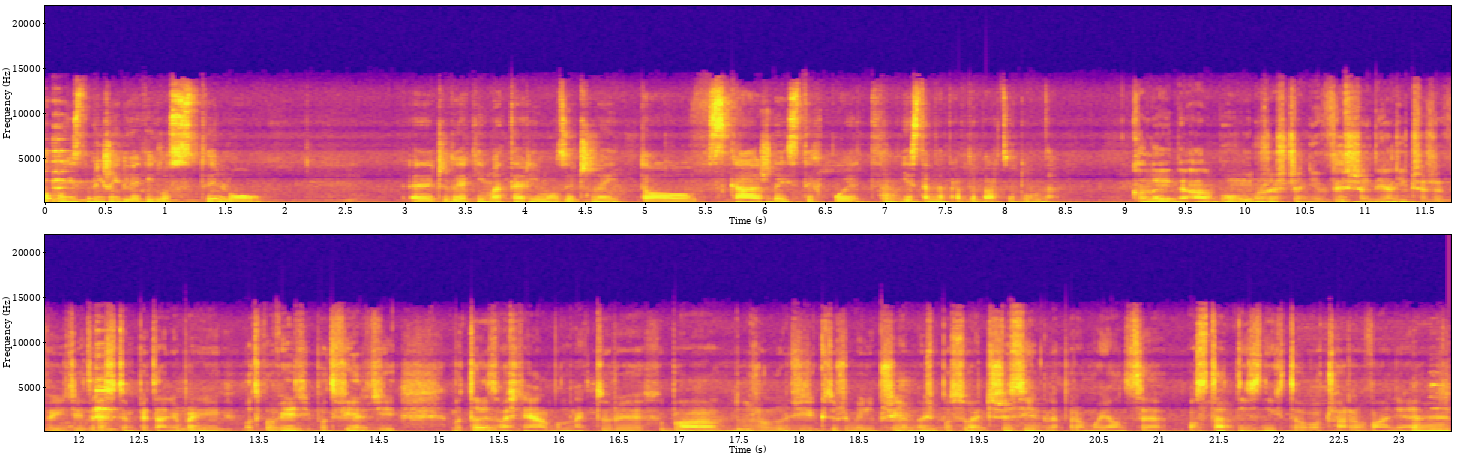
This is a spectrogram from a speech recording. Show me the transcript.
komu jest bliżej do jakiego stylu, e, czy do jakiej materii muzycznej, to z każdej z tych płyt jestem naprawdę bardzo dumna kolejny album. Może jeszcze nie wyszedł, ja liczę, że wyjdzie. Teraz w tym pytaniu pani odpowiedzi, potwierdzi, bo to jest właśnie album, na który chyba dużo ludzi, którzy mieli przyjemność posłuchać trzy single promujące. Ostatni z nich to Oczarowanie. Mm.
